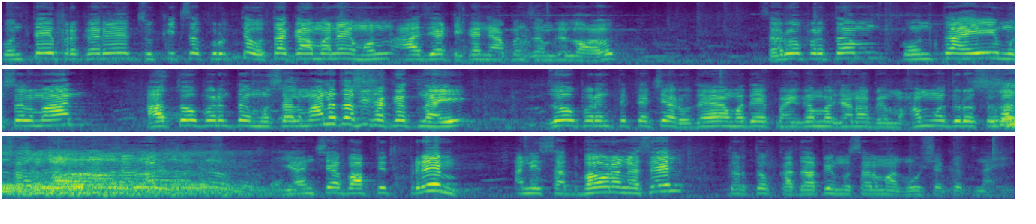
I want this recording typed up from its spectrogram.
कोणत्याही प्रकारे चुकीचं कृत्य होता कामा नये म्हणून आज या ठिकाणी आपण जमलेलो आहोत. सर्वप्रथम कोणताही मुसलमान हा तोपर्यंत मुसलमानच असू शकत नाही. जोपर्यंत त्याच्या हृदयामध्ये पैगंबर जनाबे मोहम्मद रसूलुल्लाह यांच्या बाबतीत प्रेम आणि सद्भावना नसेल तर तो कदापि मुसलमान होऊ शकत नाही.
